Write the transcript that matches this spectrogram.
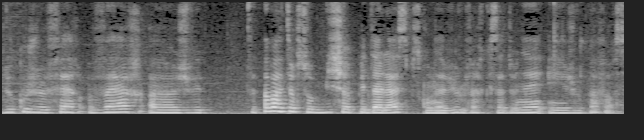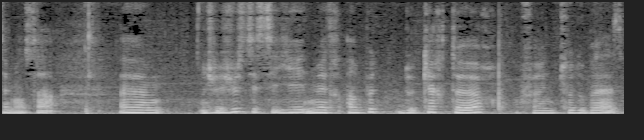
Du coup, je, vais faire vert. Euh, je vais peut-être pas partir sur Bishop et Dallas parce qu'on a vu le vert que ça donnait et je veux pas forcément ça. Euh, je vais juste essayer de mettre un peu de Carter pour faire une pseudo base.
